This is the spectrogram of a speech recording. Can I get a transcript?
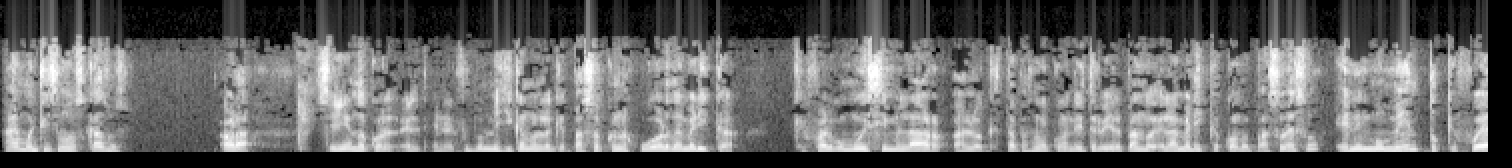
Hay muchísimos casos. Ahora, siguiendo con el, en el fútbol mexicano, lo que pasó con el jugador de América, que fue algo muy similar a lo que está pasando con Dieter Villalpando. El América, cuando pasó eso, en el momento que fue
